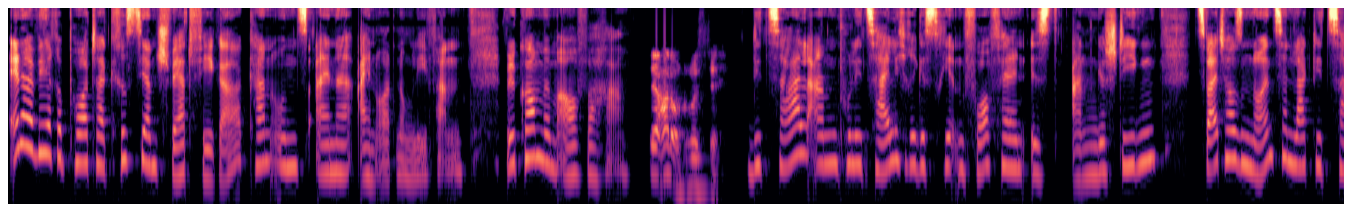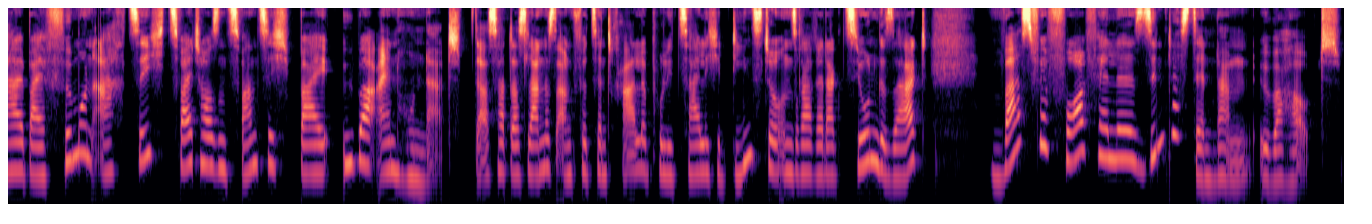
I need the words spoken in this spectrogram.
NRW-Reporter Christian Schwertfeger kann uns eine Einordnung liefern. Willkommen im Aufwacher. Ja, hallo, grüß dich. Die Zahl an polizeilich registrierten Vorfällen ist angestiegen. 2019 lag die Zahl bei 85, 2020 bei über 100. Das hat das Landesamt für zentrale polizeiliche Dienste unserer Redaktion gesagt. Was für Vorfälle sind das denn dann überhaupt?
